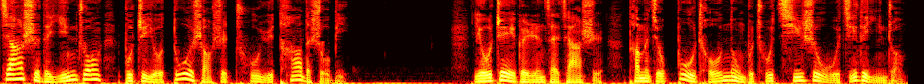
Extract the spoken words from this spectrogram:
家世的银装不知有多少是出于他的手笔。有这个人在家时，他们就不愁弄不出七十五级的银装。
